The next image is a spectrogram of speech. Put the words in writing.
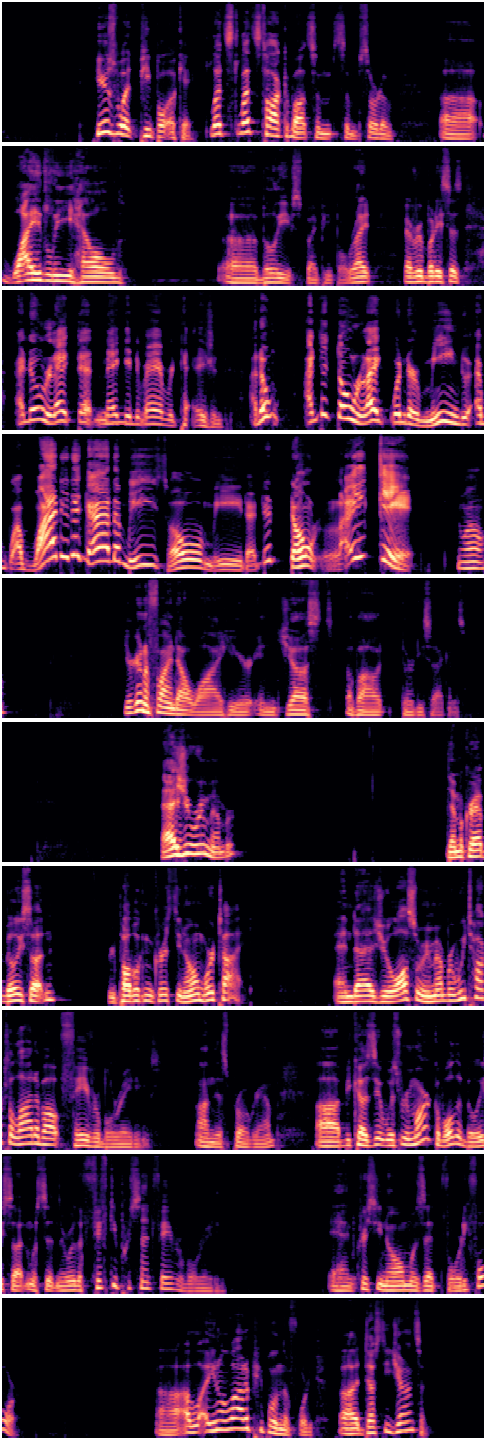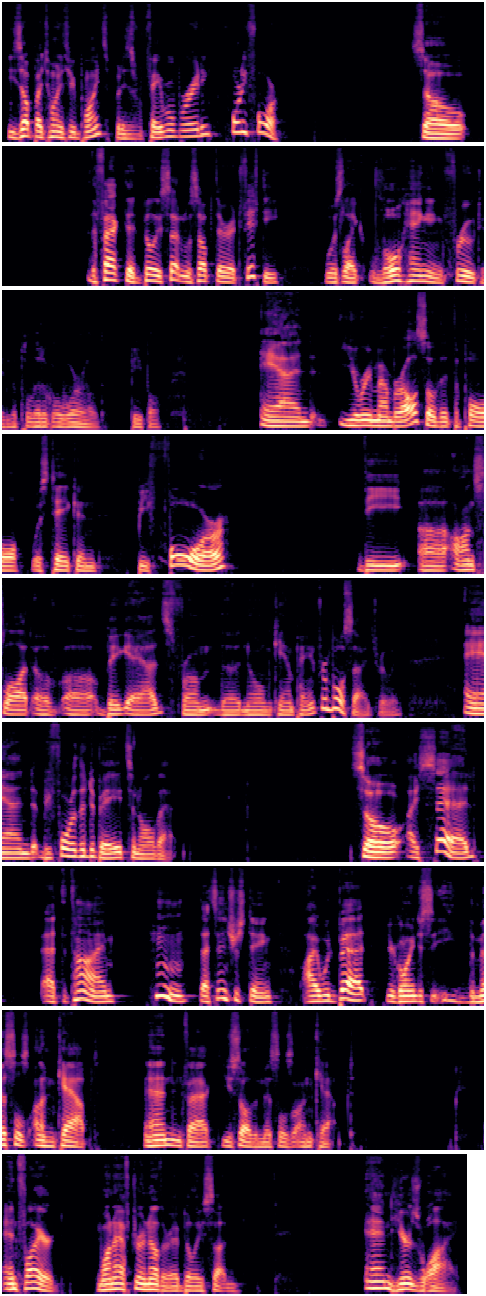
here's what people. Okay, let's let's talk about some some sort of uh, widely held uh, beliefs by people. Right? Everybody says, "I don't like that negative advertising. I don't. I just don't like when they're mean. To, uh, why did they gotta be so mean? I just don't like it." Well, you're going to find out why here in just about 30 seconds. As you remember, Democrat Billy Sutton, Republican Kristi Noem were tied. And as you'll also remember, we talked a lot about favorable ratings on this program uh, because it was remarkable that Billy Sutton was sitting there with a 50% favorable rating. And Kristi Noem was at 44. Uh, you know, a lot of people in the 40. Uh, Dusty Johnson, he's up by 23 points, but his favorable rating, 44. So the fact that Billy Sutton was up there at 50 was like low hanging fruit in the political world, people. And you remember also that the poll was taken before the uh, onslaught of uh, big ads from the Noem campaign, from both sides, really, and before the debates and all that. So I said at the time, hmm, that's interesting. I would bet you're going to see the missiles uncapped. And in fact, you saw the missiles uncapped and fired one after another at Billy Sutton. And here's why.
